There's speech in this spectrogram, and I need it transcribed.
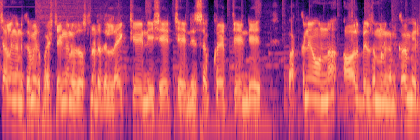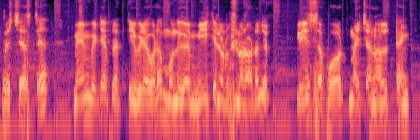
ఛానల్ కనుక మీరు ఫస్ట్ టైం కనుక చూస్తున్నట్లయితే లైక్ చేయండి షేర్ చేయండి సబ్స్క్రైబ్ చేయండి. పక్కనే ఉన్న ఆల్ బెల్స్ కనుక మీరు ప్రెస్ చేస్తే మేము పెట్టే ప్రతి వీడియో కూడా ముందుగా మీకే నోటిఫికేషన్ రావడం జరుగుతుంది. Please support my channel thank you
